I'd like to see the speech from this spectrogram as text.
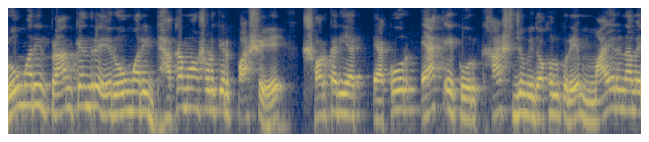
রৌমারির প্রাণকেন্দ্রে রৌমারির ঢাকা মহাসড়কের পাশে সরকারি এক একর এক একর খাস জমি দখল করে মায়ের নামে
